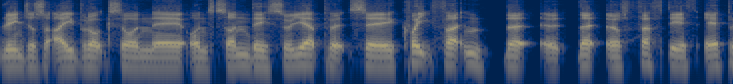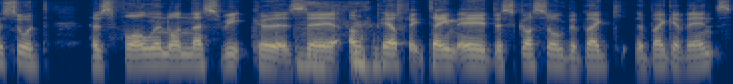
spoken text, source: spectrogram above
Rangers at Ibrox on uh, on Sunday. So, yep, it's uh, quite fitting that uh, that our 50th episode has fallen on this week it's uh, a perfect time to discuss all the big the big events.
